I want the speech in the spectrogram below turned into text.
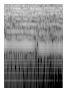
be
